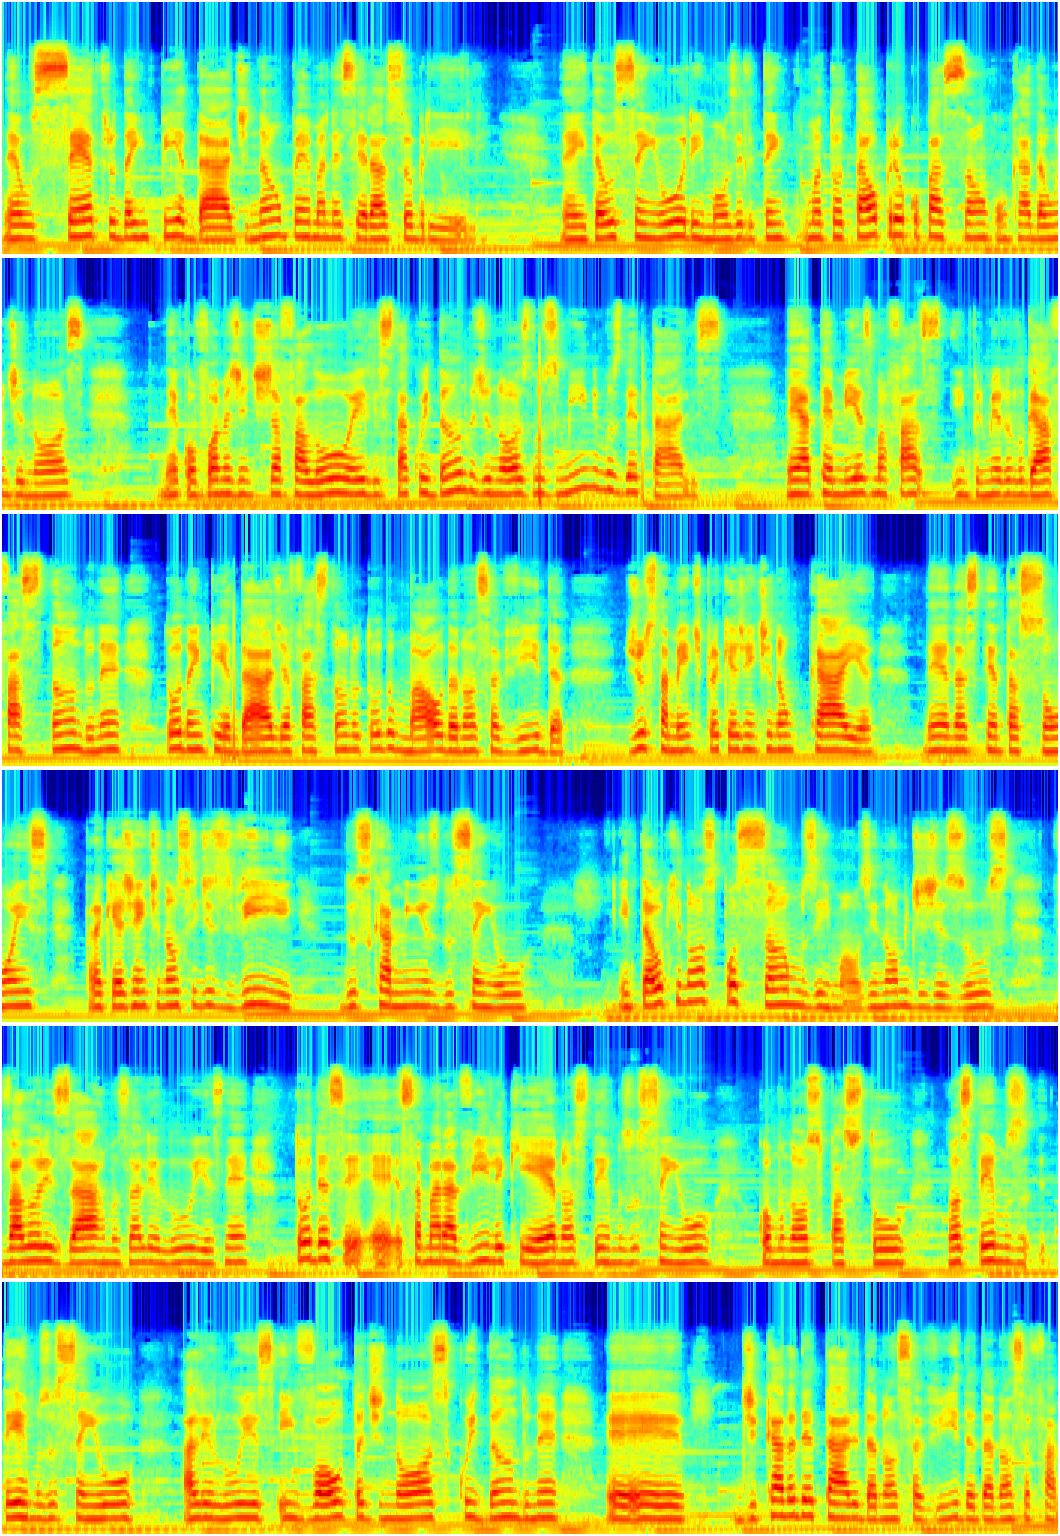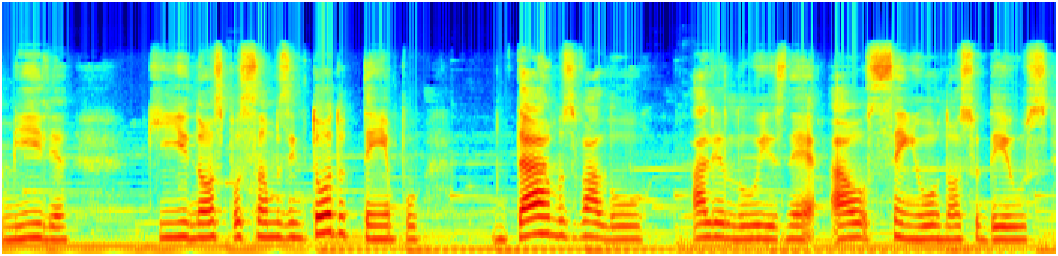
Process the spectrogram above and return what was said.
né, o cetro da impiedade não permanecerá sobre ele. Né? Então, o Senhor, irmãos, ele tem uma total preocupação com cada um de nós. Né? Conforme a gente já falou, ele está cuidando de nós nos mínimos detalhes. Né, até mesmo em primeiro lugar afastando né, toda a impiedade, afastando todo o mal da nossa vida, justamente para que a gente não caia né, nas tentações, para que a gente não se desvie dos caminhos do Senhor. Então, que nós possamos, irmãos, em nome de Jesus, valorizarmos, aleluias, né? Toda essa, essa maravilha que é nós termos o Senhor como nosso pastor, nós temos, termos o Senhor, aleluias, em volta de nós, cuidando, né? É, de cada detalhe da nossa vida, da nossa família, que nós possamos em todo tempo darmos valor aleluias, né, ao Senhor nosso Deus,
